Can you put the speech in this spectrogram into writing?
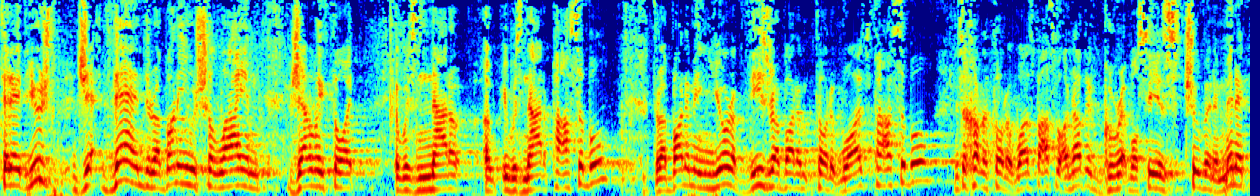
Today, then the Rabbani Yerushalayim generally thought it was not a, a, it was not possible. The Rabbanim in Europe, these Rabbanim thought it was possible. Mr. Khan thought it was possible. Another great, we'll see his tshuva in a minute.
